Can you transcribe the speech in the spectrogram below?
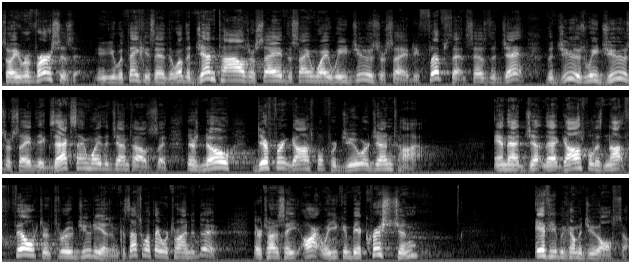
So he reverses it. You would think he said, well, the Gentiles are saved the same way we Jews are saved. He flips that and says, the, the Jews, we Jews are saved the exact same way the Gentiles are saved. There's no different gospel for Jew or Gentile. And that, that gospel is not filtered through Judaism, because that's what they were trying to do. They were trying to say, all right, well, you can be a Christian if you become a Jew also.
